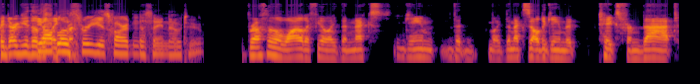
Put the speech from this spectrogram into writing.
I'd argue though that like, Diablo Breath- 3 is hard to say no to. Breath of the Wild, I feel like the next game that, like the next Zelda game that takes from that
